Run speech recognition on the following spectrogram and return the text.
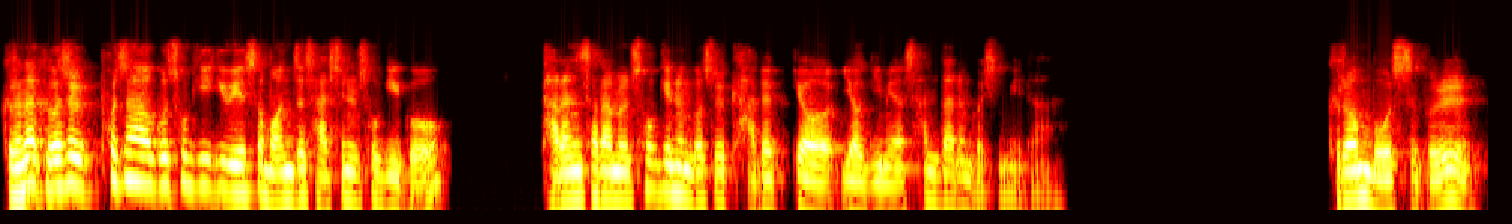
그러나 그것을 포장하고 속이기 위해서 먼저 자신을 속이고 다른 사람을 속이는 것을 가볍게 여기며 산다는 것입니다. 그런 모습을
